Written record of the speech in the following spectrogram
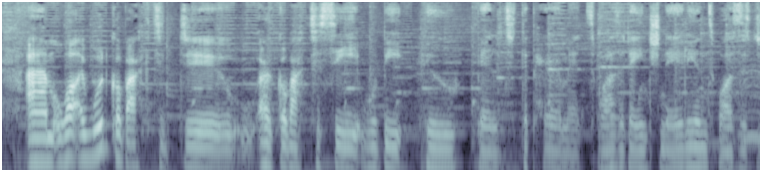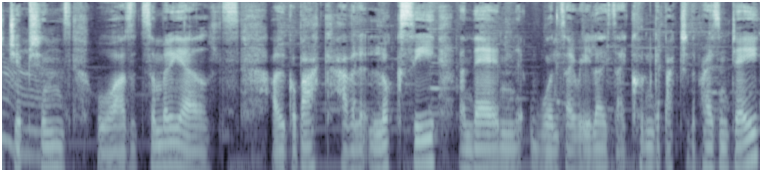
um, what I would go back to do or go back to see would be who built the pyramids. Was it ancient aliens? Was it Egyptians? Was it somebody else? I would go back, have a little look see, and then once I realised I couldn't get back to the present day,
